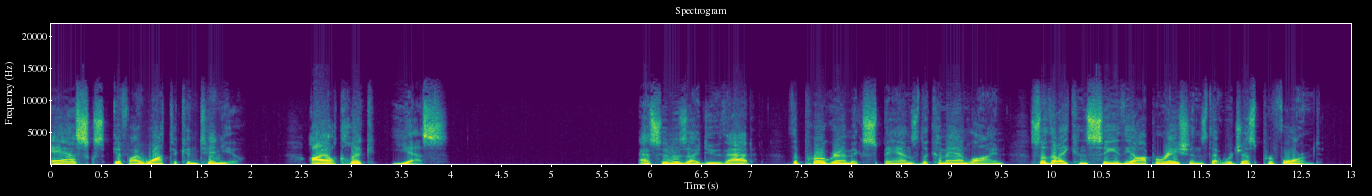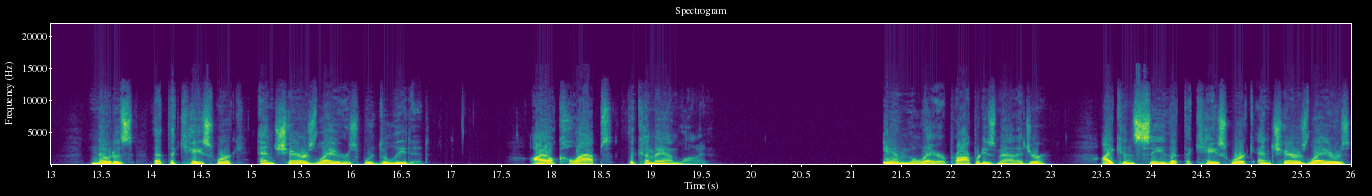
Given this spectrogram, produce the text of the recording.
asks if I want to continue. I'll click Yes. As soon as I do that, the program expands the command line so that I can see the operations that were just performed. Notice that the casework and chairs layers were deleted. I'll collapse the command line. In the Layer Properties Manager, I can see that the casework and chairs layers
